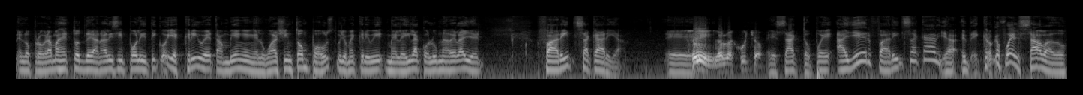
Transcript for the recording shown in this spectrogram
en los programas estos de análisis político y escribe también en el Washington Post, yo me escribí, me leí la columna del ayer, Farid Zakaria eh, sí, yo lo escucho. Exacto. Pues ayer Farid Zakaria, eh, eh, creo que fue el sábado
